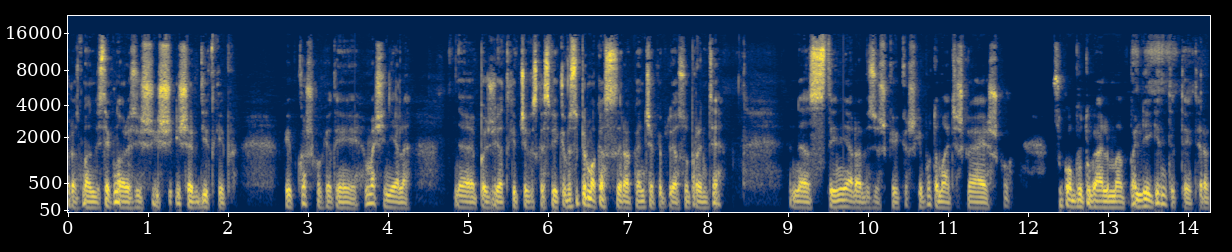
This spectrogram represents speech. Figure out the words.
kuriuos man vis tiek norisi iš, iš, išardyti kaip, kaip kažkokią tai mašinėlę, e, pažiūrėti, kaip čia viskas veikia. Visų pirma, kas yra kančia, kaip tu ją supranti, nes tai nėra visiškai kažkaip automatiškai aišku su kuo būtų galima palyginti. Tai, tai yra,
